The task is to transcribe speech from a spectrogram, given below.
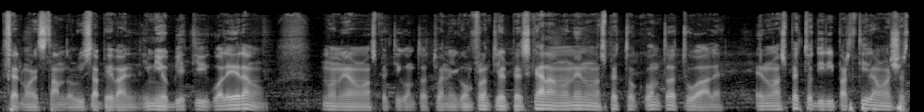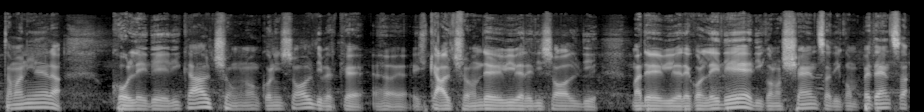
fermo restando lui sapeva i miei obiettivi quali erano, non erano aspetti contrattuali nei confronti del Pescara, non era un aspetto contrattuale, era un aspetto di ripartire in una certa maniera con le idee di calcio, non con i soldi, perché eh, il calcio non deve vivere di soldi, ma deve vivere con le idee, di conoscenza, di competenza.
